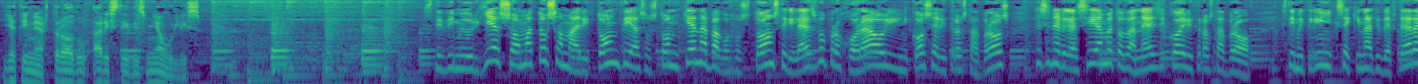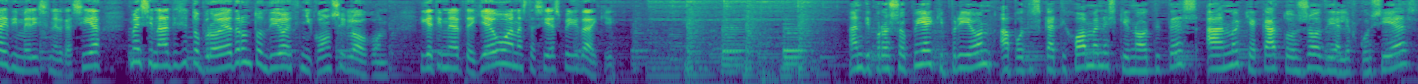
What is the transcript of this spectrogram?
για την Ερτρόδου Αριστίδης Μιαούλης στη δημιουργία σώματος αμαριτών, διασωστών και ναυαγοσωστών στη Λέσβο προχωρά ο Ελληνικός Ερυθρός Σταυρός σε συνεργασία με το Δανέζικο Ερυθρό Σταυρό. Στη Μυτιλίνη ξεκινά τη Δευτέρα η διμερή συνεργασία με συνάντηση των Προέδρων των δύο εθνικών συλλόγων. Για την Ερτεγέου, Αναστασία Σπυριδάκη. Αντιπροσωπεία Κυπρίων από τις κατηχόμενες κοινότητες Άνω και Κάτω Ζώδια Λευκοσίας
